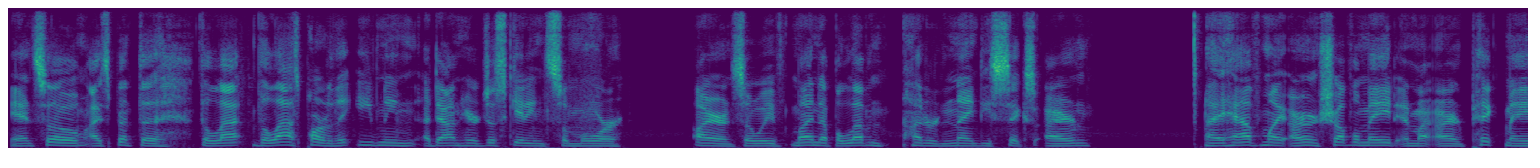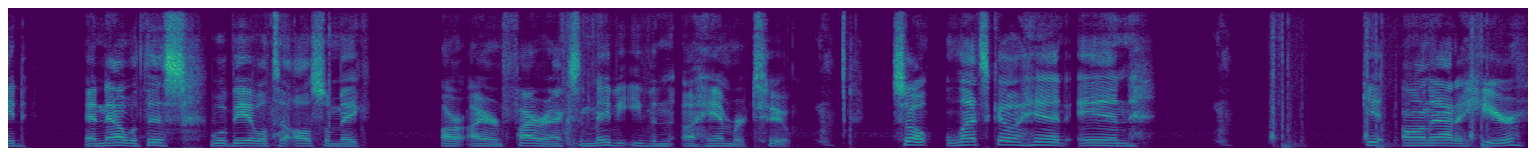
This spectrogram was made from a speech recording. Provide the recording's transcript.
and so I spent the the la the last part of the evening uh, down here just getting some more iron. So we've mined up 1196 iron. I have my iron shovel made and my iron pick made, and now with this, we'll be able to also make our iron fire axe and maybe even a hammer too. So let's go ahead and get on out of here.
